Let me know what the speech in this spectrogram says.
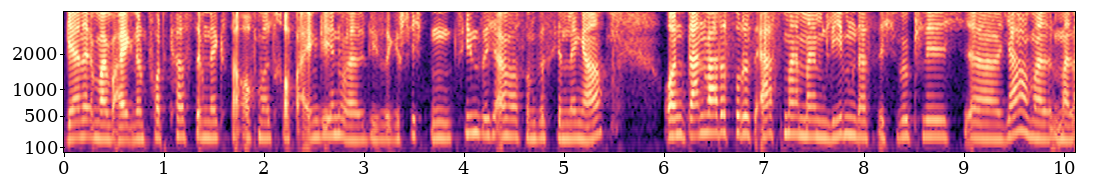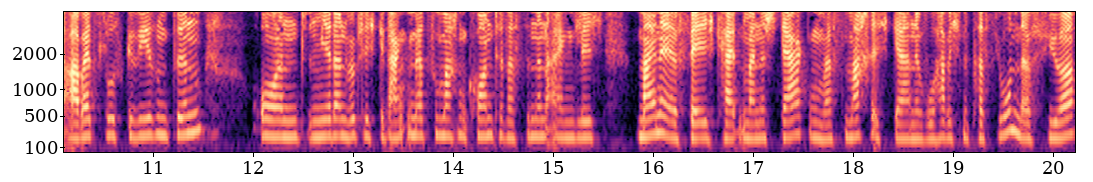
gerne in meinem eigenen Podcast demnächst da auch mal drauf eingehen, weil diese Geschichten ziehen sich einfach so ein bisschen länger. Und dann war das so das erste Mal in meinem Leben, dass ich wirklich äh, ja mal mal arbeitslos gewesen bin und mir dann wirklich Gedanken dazu machen konnte, was sind denn eigentlich meine Fähigkeiten, meine Stärken, was mache ich gerne, wo habe ich eine Passion dafür.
